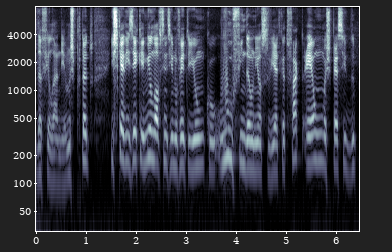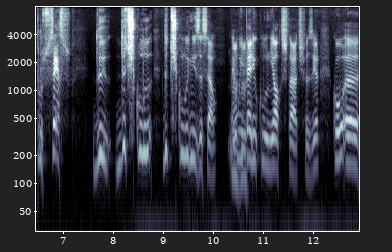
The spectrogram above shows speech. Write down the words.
da Finlândia. Mas, portanto, isto quer dizer que em 1991, com o fim da União Soviética, de facto, é uma espécie de processo de, de descolonização é um uhum. império colonial que se está a desfazer com a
